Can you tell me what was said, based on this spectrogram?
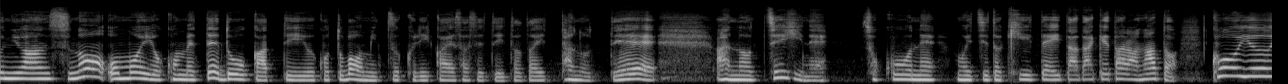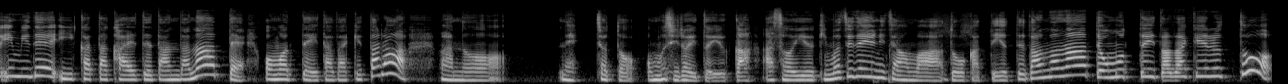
うニュアンスの思いを込めて、どうかっていう言葉を3つ繰り返させていただいたので、あの、ぜひね、そこをね、もう一度聞いていただけたらなと。こういう意味で言い方変えてたんだなって思っていただけたら、あの、ね、ちょっと面白いというか、あ、そういう気持ちでゆにちゃんはどうかって言ってたんだなって思っていただけると、ま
